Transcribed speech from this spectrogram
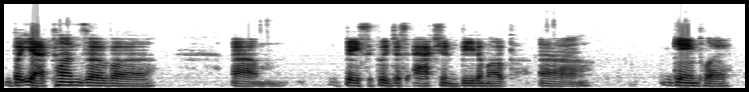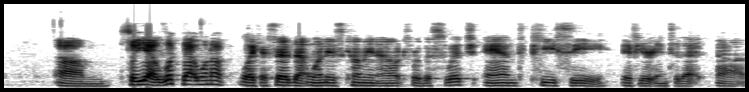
But yeah, tons of uh, um, basically just action beat 'em up uh, gameplay. Um, so yeah, look that one up. Like I said, that one is coming out for the Switch and PC if you're into that uh,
